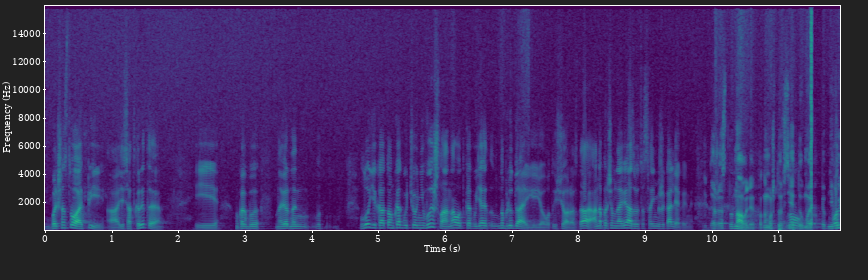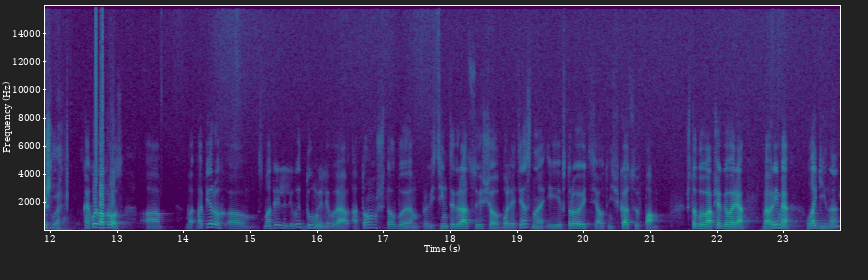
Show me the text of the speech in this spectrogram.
большинство API а, здесь открытое, и, ну, как бы, наверное, вот, логика о том, как бы чего не вышло, она вот как бы я наблюдаю ее вот еще раз, да, она причем навязывается своими же коллегами. И даже останавливает, потому что все ну, думают, как не вот вышло. Какой вопрос? А, во-первых, а, смотрели ли вы, думали ли вы о том, чтобы провести интеграцию еще более тесно и встроить аутентификацию в PAM? Чтобы, вообще говоря, во время логина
